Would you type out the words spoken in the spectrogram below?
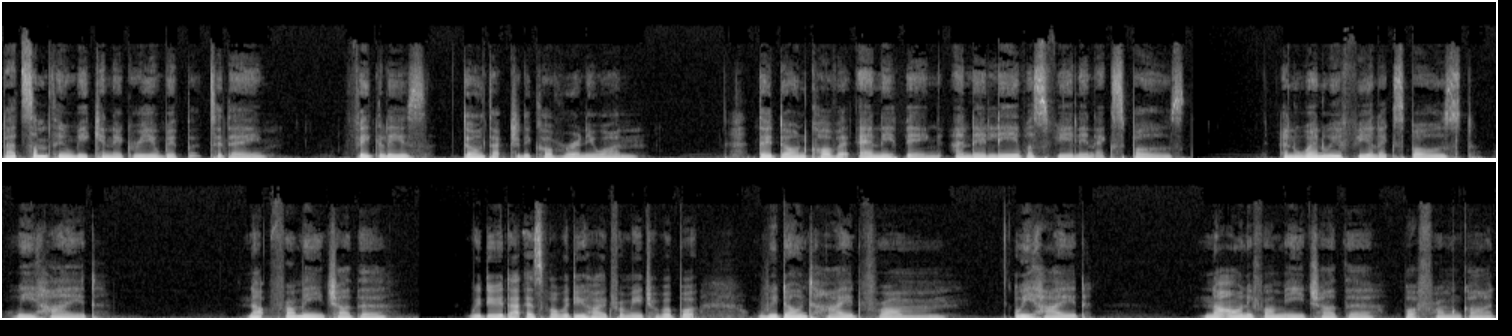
That's something we can agree with today. Fig leaves don't actually cover anyone. They don't cover anything and they leave us feeling exposed. And when we feel exposed, we hide. Not from each other. We do that as well. We do hide from each other, but we don't hide from, we hide not only from each other, but from God.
